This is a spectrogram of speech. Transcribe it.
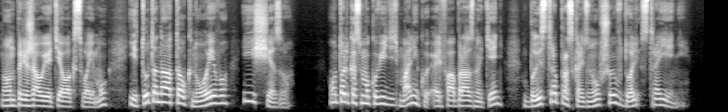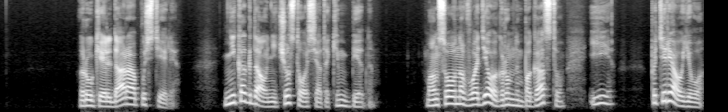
Он прижал ее тело к своему, и тут она оттолкнула его и исчезла. Он только смог увидеть маленькую эльфообразную тень, быстро проскользнувшую вдоль строений. Руки Эльдара опустели. Никогда он не чувствовал себя таким бедным. Он словно владел огромным богатством и потерял его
